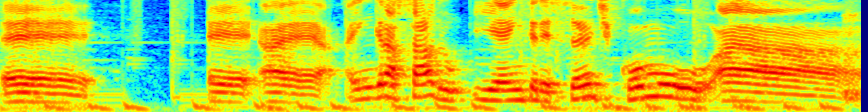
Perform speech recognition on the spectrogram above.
é, é, é, é, engraçado e é interessante como a,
